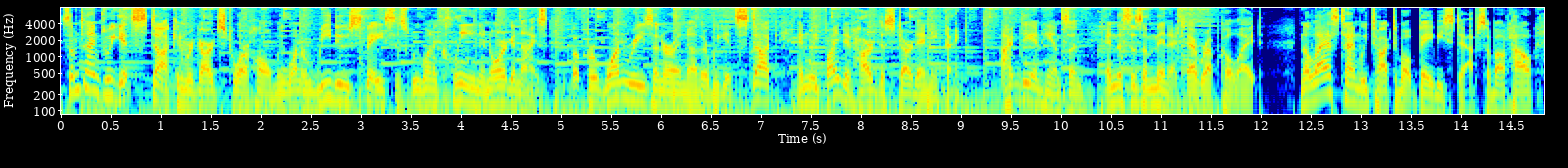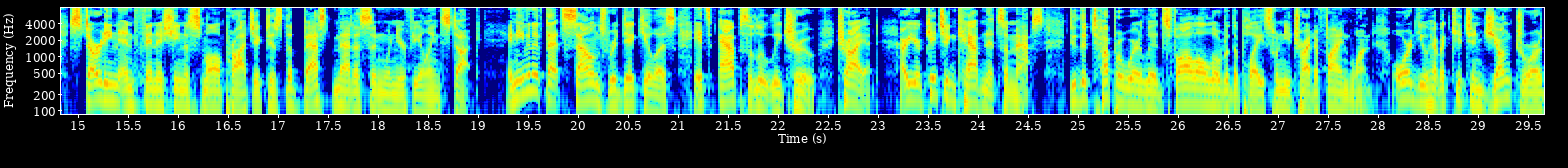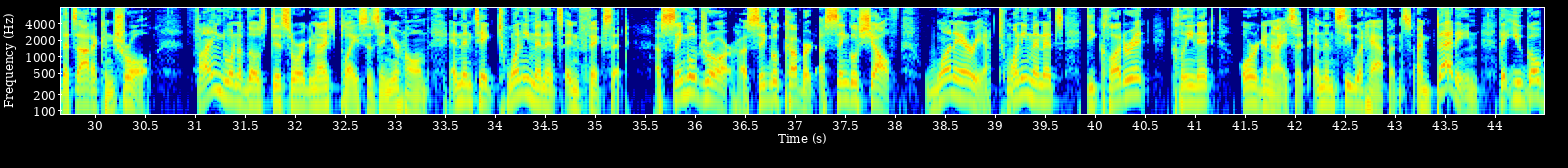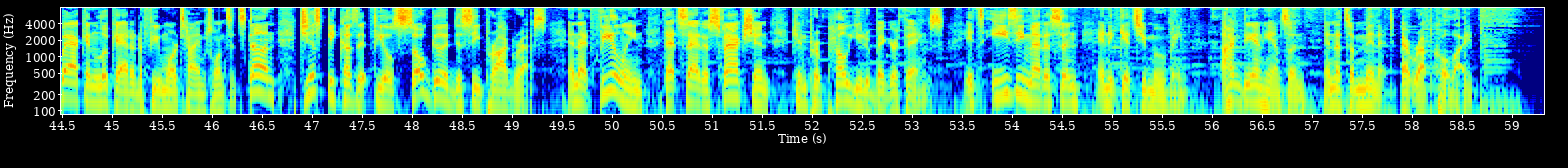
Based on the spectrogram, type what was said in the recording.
Sometimes we get stuck in regards to our home. We want to redo spaces, we want to clean and organize, but for one reason or another, we get stuck and we find it hard to start anything. I'm Dan Hansen, and this is a minute at Repcolite. Now, last time we talked about baby steps, about how starting and finishing a small project is the best medicine when you're feeling stuck. And even if that sounds ridiculous, it's absolutely true. Try it. Are your kitchen cabinets a mess? Do the Tupperware lids fall all over the place when you try to find one? Or do you have a kitchen junk drawer that's out of control? Find one of those disorganized places in your home and then take 20 minutes and fix it. A single drawer, a single cupboard, a single shelf, one area, 20 minutes, declutter it, clean it, organize it, and then see what happens. I'm betting that you go back and look at it a few more times once it's done just because it feels so good to see progress. And that feeling, that satisfaction, can propel you to bigger things. It's easy medicine and it gets you moving. I'm Dan Hansen, and that's a minute at Repcolite.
